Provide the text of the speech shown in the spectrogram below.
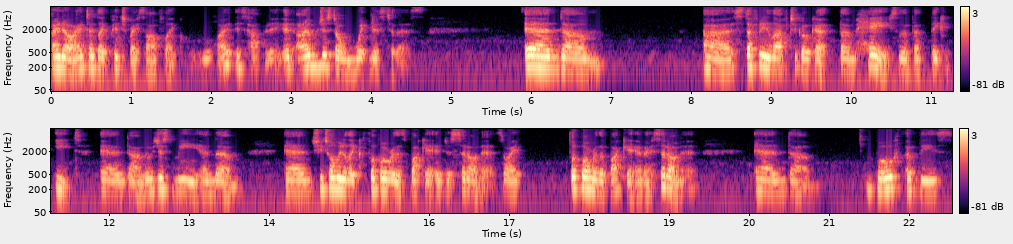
I know, I had to like pinch myself, like, what is happening? And I'm just a witness to this. And um, uh, Stephanie left to go get them hay so that, that they could eat. And um, it was just me and them. And she told me to like flip over this bucket and just sit on it. So I flip over the bucket and I sit on it. And um, both of these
